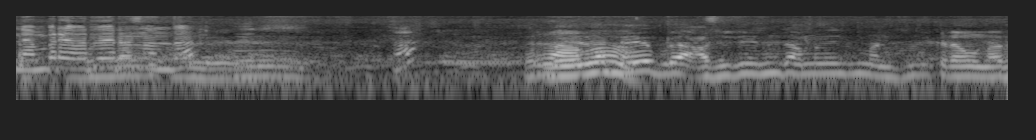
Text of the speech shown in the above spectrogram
నెంబర్ ఎవరి దగ్గర ఉందా ఇప్పుడు అసోసియేషన్ సంబంధించి మనుషులు ఇక్కడ ఉన్నారు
